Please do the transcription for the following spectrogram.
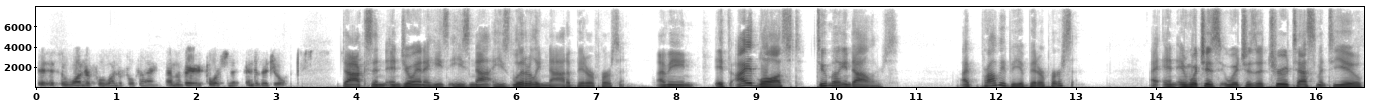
it's a wonderful, wonderful thing. I'm a very fortunate individual. Docs and, and Joanna, he's he's not he's literally not a bitter person. I mean, if I had lost two million dollars, I'd probably be a bitter person. And and which is which is a true testament to you.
